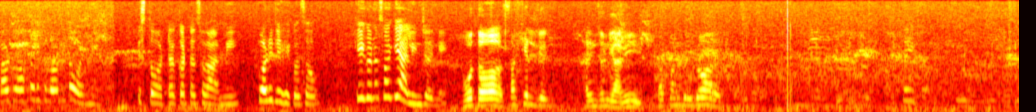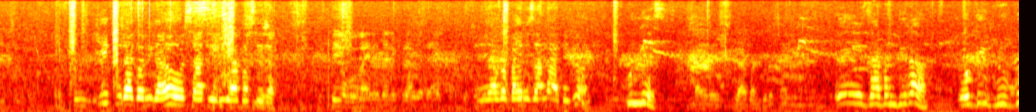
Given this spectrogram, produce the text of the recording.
बाटो आफैले खुलाउनु त हो नि। यस्तो हट्टाकट्टा छौँ हामी पढि लेखेको छौँ। के गर्न सकिहालिन्छ नि। हो त सकिहाल्छ हालिन्छौँ नि हामी त्यही त के कुरा गरिरह हो साथीहरू यहाँ बसेर? त्यही अब बाहिर जाने कुरा गरे ए अब बाहिर जान आँटेको? कुन देश? बाहिर जापानतिर छ ए जापानतिर? एउटै ग्रुपको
